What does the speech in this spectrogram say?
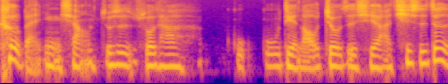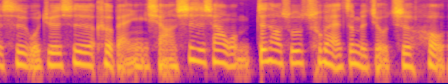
刻板印象，就是说它古古典老旧这些啊，其实真的是我觉得是刻板印象。事实上，我们这套书出版了这么久之后，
